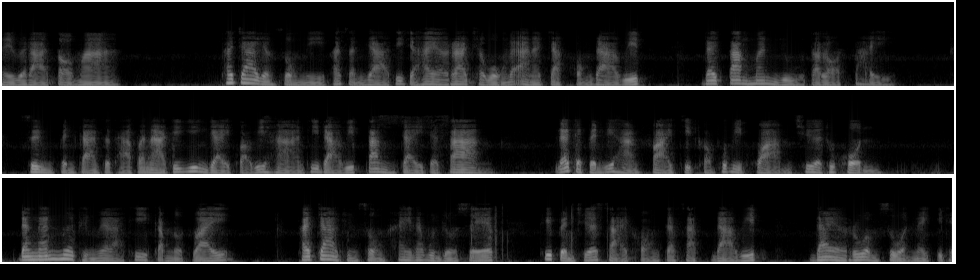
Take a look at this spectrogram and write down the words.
ในเวลาต่อมา พระเจ้ายังทรงมีพระสัญญาที่จะให้ราชวงศ์และอาณาจักรของดาวิดได้ตั้งมั่นอยู่ตลอดไป ซึ่งเป็นการสถาปนาที่ยิ่งใหญ่กว่าวิหารที่ดาวิดตั้งใจจะสร้าง และจะเป็นวิหารฝ่ายจิตของผู้มีความเชื่อทุกคน ดังนั้นเมื่อถึงเวลาที่กำหนดไว้ พระเจ้าจึงทรงให้นักบุญโยเซฟที่เป็นเชื้อสายของกษัตริย์ดาวิดได้ร่วมส่วนในกิจ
